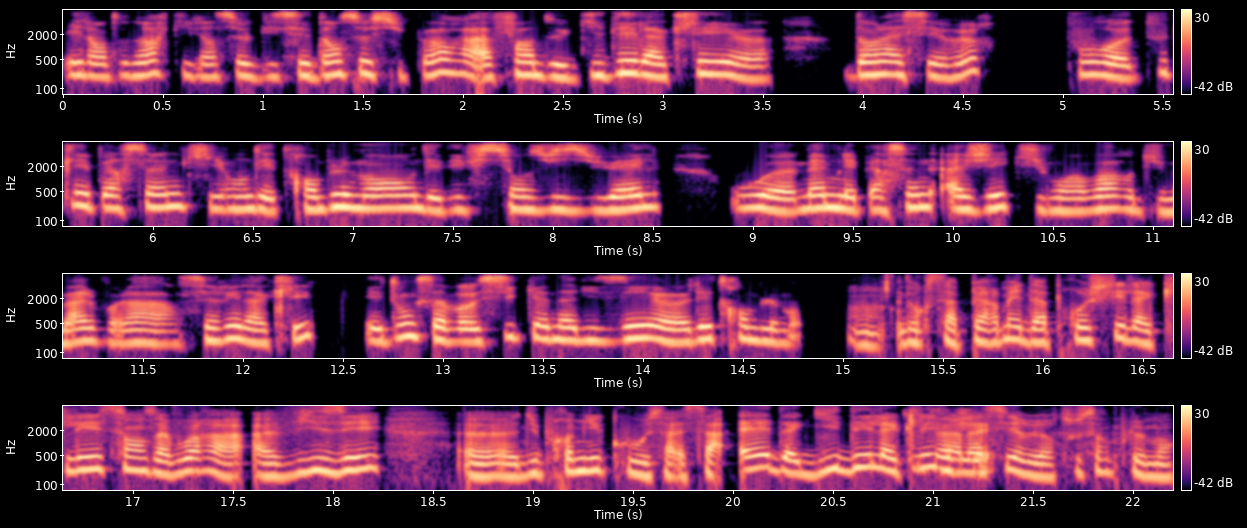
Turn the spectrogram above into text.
et l'entonnoir qui vient se glisser dans ce support afin de guider la clé euh, dans la serrure pour euh, toutes les personnes qui ont des tremblements, des déficiences visuelles ou même les personnes âgées qui vont avoir du mal voilà, à insérer la clé. Et donc ça va aussi canaliser les tremblements. Hum, Donc ça permet d'approcher la clé sans avoir à, à viser euh, du premier coup. Ça, ça aide à guider la clé vers la serrure, tout simplement.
